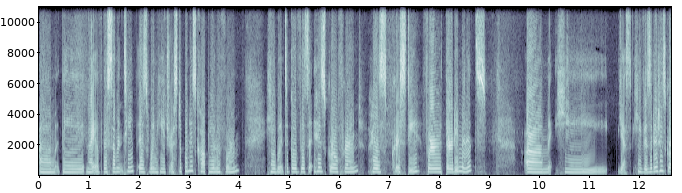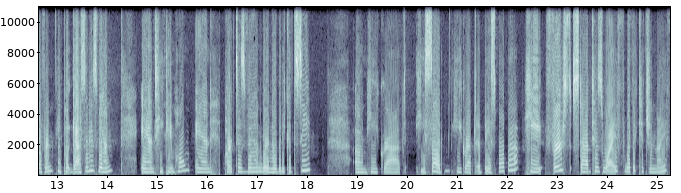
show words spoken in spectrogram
um, the night of the 17th, is when he dressed up in his cop uniform. He went to go visit his girlfriend, his Christy, for 30 minutes. Um, he, yes, he visited his girlfriend. He put gas in his van, and he came home and parked his van where nobody could see. Um, he grabbed, he said he grabbed a baseball bat. He first stabbed his wife with a kitchen knife.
